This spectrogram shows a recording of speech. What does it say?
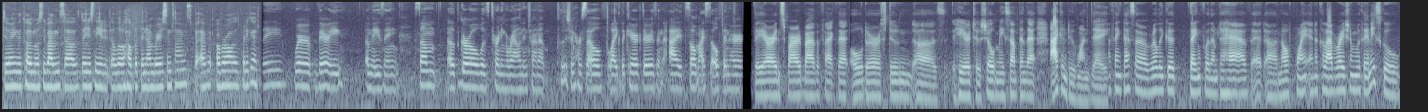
doing the code mostly by themselves. They just needed a little help with the numbers sometimes, but overall it was pretty good. They were very amazing. Some a girl was turning around and trying to position herself like the characters, and I saw myself in her. They are inspired by the fact that older student uh, is here to show me something that I can do one day. I think that's a really good thing for them to have at uh, North Point and a collaboration with any school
